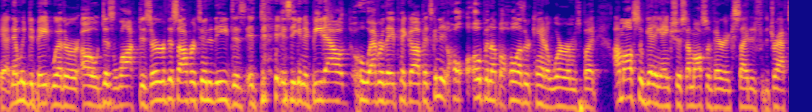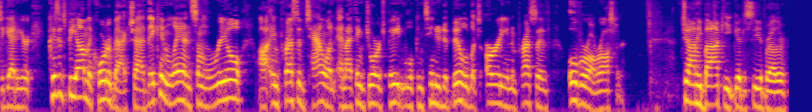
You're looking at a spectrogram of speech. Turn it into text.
Yeah, then we debate whether oh does Lock deserve this opportunity? Does it is he going to beat out whoever they pick up? It's going to open up a whole other can of worms. But I'm also getting anxious. I'm also very excited for the draft to get here because it's beyond the quarterback. Chad, they can land some real uh, impressive talent, and I think George Paton will continue to build what's already an impressive overall roster. Johnny Baki, good to see you, brother.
